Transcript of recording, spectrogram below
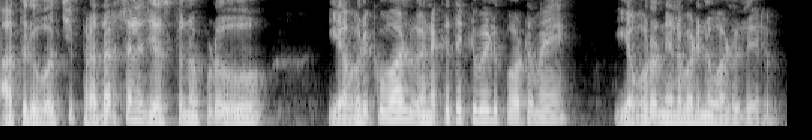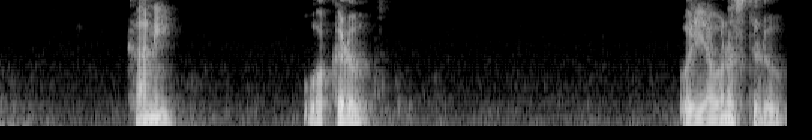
అతడు వచ్చి ప్రదర్శన చేస్తున్నప్పుడు ఎవరికి వాళ్ళు వెనక్కి దిక్కి వెళ్ళిపోవటమే? ఎవరు నిలబడిన వాళ్ళు లేరు. కానీ ఒక్కడు ఓ యవనస్తుడు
